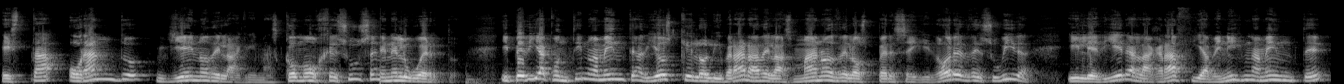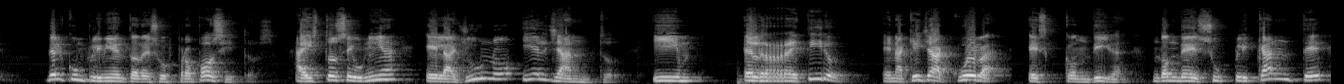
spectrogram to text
está orando lleno de lágrimas, como Jesús en el huerto, y pedía continuamente a Dios que lo librara de las manos de los perseguidores de su vida y le diera la gracia benignamente del cumplimiento de sus propósitos. A esto se unía el ayuno y el llanto, y el retiro en aquella cueva escondida, donde suplicante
